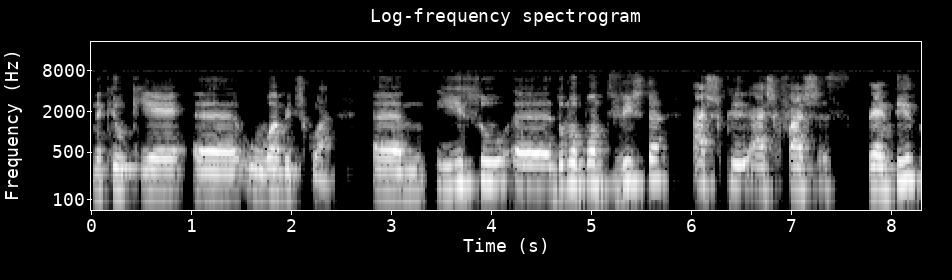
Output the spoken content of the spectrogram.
naquilo que é uh, o âmbito escolar. Um, e isso, uh, do meu ponto de vista, acho que, acho que faz sentido,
